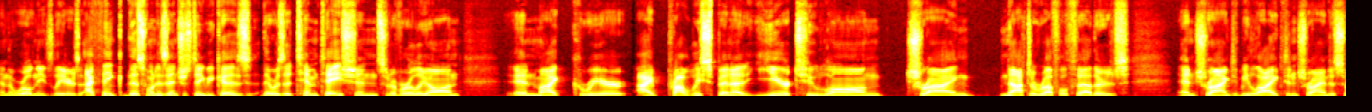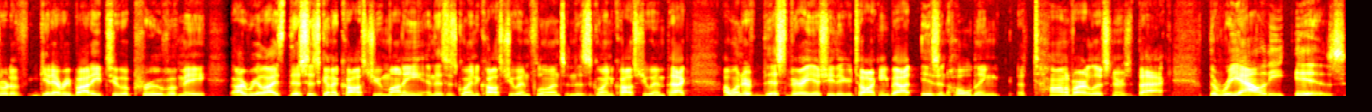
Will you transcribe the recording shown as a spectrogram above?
And the world needs leaders. I think this one is interesting because there was a temptation sort of early on in my career. I probably spent a year too long trying not to ruffle feathers and trying to be liked and trying to sort of get everybody to approve of me, I realized this is going to cost you money and this is going to cost you influence and this is going to cost you impact. I wonder if this very issue that you're talking about isn't holding a ton of our listeners back. The reality is,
